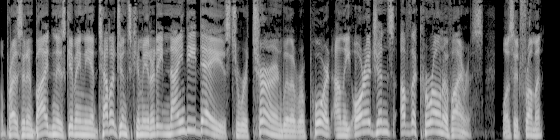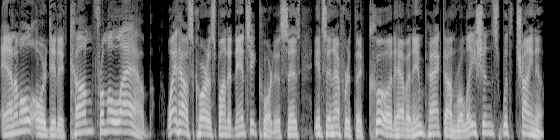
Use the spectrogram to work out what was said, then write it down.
Well, President Biden is giving the intelligence community 90 days to return with a report on the origins of the coronavirus. Was it from an animal or did it come from a lab? White House correspondent Nancy Cordes says it's an effort that could have an impact on relations with China.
